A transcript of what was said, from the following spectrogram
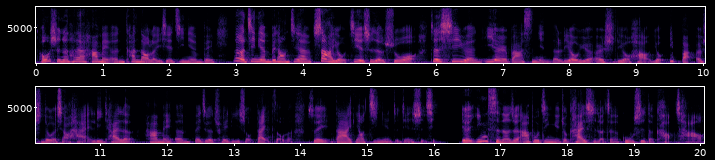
同时呢，他在哈梅恩看到了一些纪念碑，那个纪念碑上竟然。煞有介事的说，这西元一二八四年的六月二十六号，有一百二十六个小孩离开了哈梅恩，被这个吹笛手带走了，所以大家一定要纪念这件事情。也因此呢，这个阿布金也就开始了整个故事的考察哦。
